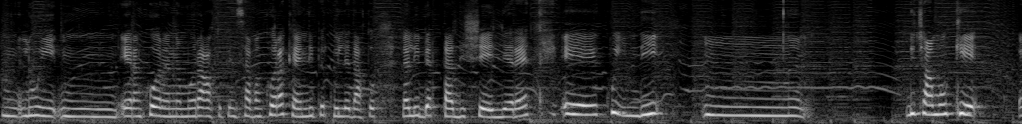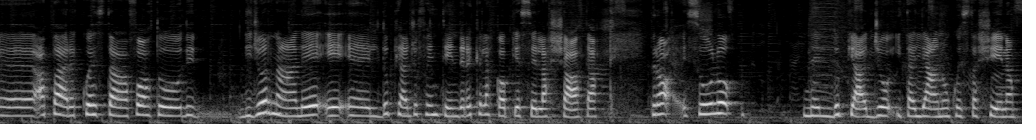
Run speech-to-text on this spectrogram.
lui mh, era ancora innamorato, pensava ancora a Candy, per cui le ha dato la libertà di scegliere. E quindi mh, diciamo che eh, appare questa foto di, di giornale e eh, il doppiaggio fa intendere che la coppia si è lasciata. Però è solo nel doppiaggio italiano questa scena.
